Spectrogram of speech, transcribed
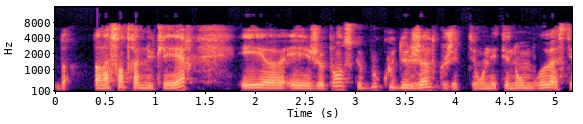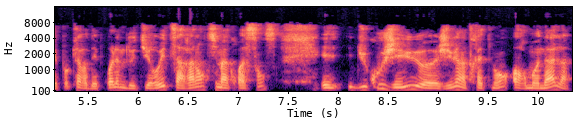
dans, la centrale nucléaire. Et, euh, et, je pense que beaucoup de jeunes, que j'étais, on était nombreux à cette époque-là, avoir des problèmes de thyroïde, ça ralentit ma croissance. Et du coup, j'ai eu, j'ai eu un traitement hormonal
